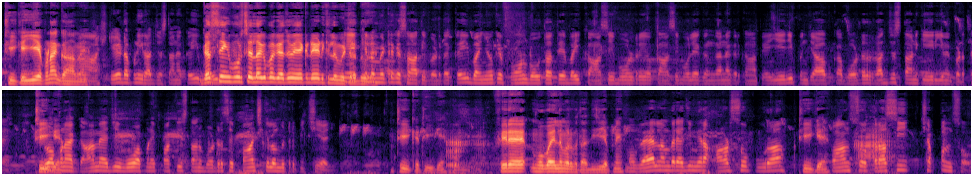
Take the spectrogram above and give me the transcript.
ठीक है ये अपना गाँव है। हाँ स्टेट अपनी राजस्थान है। कई गसिंगपुर से लगभग है जो एक डेढ़ किलोमीटर दूर किलोमीटर के साथ ही पड़ता है। कई भाइयों के फ़ोन बहुत आते हैं भाई कहाँ से बोल रहे हो कहाँ से बोले गंगानगर कहाँ पे है? ये जी पंजाब का बॉर्डर राजस्थान के एरिया में पड़ता है। जो है। अपना गाँव है जी वो अपने पाकिस्तान बॉर्डर से पाँच किलोमीटर पीछे है जी। ठीक है ठीक है। फिर मोबाइल नंबर बता दीजिए अपने। मोबाइल नंबर है जी मेरा आठ सौ पूरा ठीक है। पाँच सौ तिरासी छप्पन सौ।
